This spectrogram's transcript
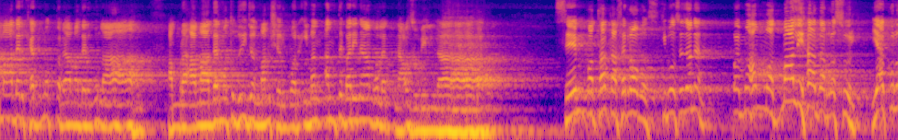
আমাদের খেদমত করে আমাদের গোলাম। আমরা আমাদের মতো দুইজন মানুষের উপর ঈমান আনতে পারি না বলেন, নাউজুবিল্লাহ। সেম কথা কাফেররা বলছে কি বলছে জানেন? মোহাম্মদ মালি হাদার রসুল ইয়াকুলু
